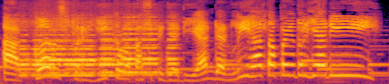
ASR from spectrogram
Aku harus pergi ke lokasi kejadian dan lihat apa yang terjadi.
